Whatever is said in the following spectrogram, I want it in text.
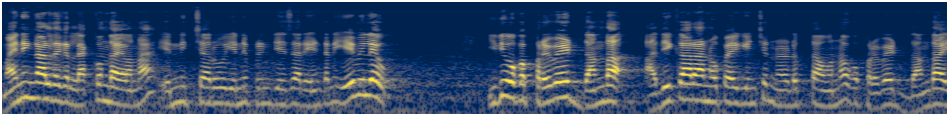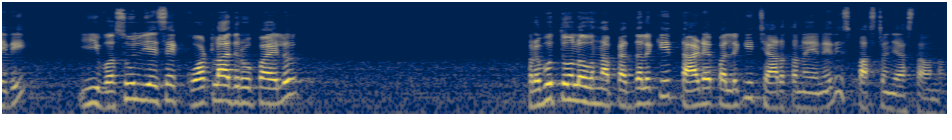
మైనింగ్ వాళ్ళ దగ్గర లెక్క ఉందా ఏమన్నా? ఎన్ని ఇచ్చారు? ఎన్ని ప్రింట్ చేశారు? ఏంటని ఏమీ లేవు. ఇది ఒక ప్రైవేట్ దందా అధికారాన్ని ఉపయోగించి నడుపుతా ఉన్న ఒక ప్రైవేట్ దందా ఇది. ఈ వసూలు చేసే కోట్లాది రూపాయలు ప్రభుత్వంలో ఉన్న పెద్దలకి తాడేపల్లికి చేరుతున్నాయి అనేది స్పష్టం చేస్తూ ఉన్నాం.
